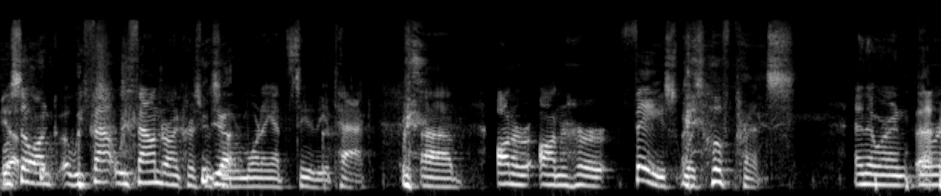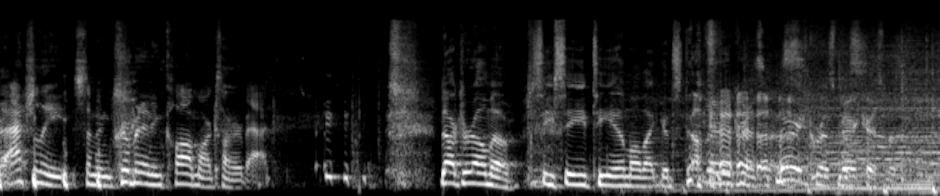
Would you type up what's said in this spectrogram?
Well, so on we found we found her on Christmas Yeah. morning at the scene of the attack. Um, on her on her face was hoof prints, and there were in, there were actually some incriminating claw marks on her back. Dr. Elmo, CC, TM, all that good stuff. Merry Christmas. Merry Christmas. Merry Christmas.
